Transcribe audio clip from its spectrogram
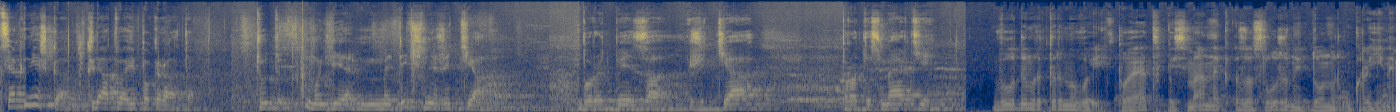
Ця книжка Клятва Гіппократа. Тут моє медичне життя, боротьби за життя проти смерті. Володимир Терновий, поет, письменник, заслужений донор України,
